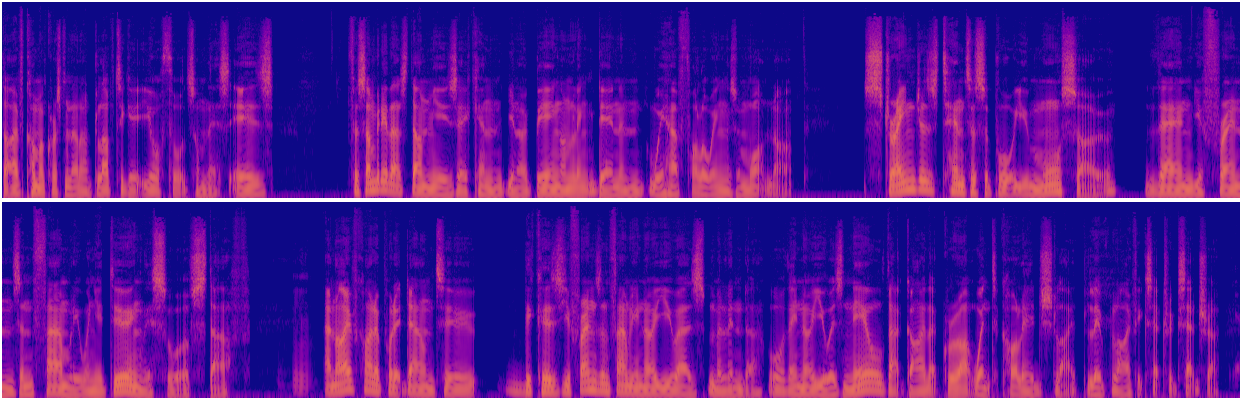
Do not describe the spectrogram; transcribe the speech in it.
that I've come across, and I'd love to get your thoughts on this, is for somebody that's done music and, you know, being on LinkedIn and we have followings and whatnot, strangers tend to support you more so than your friends and family when you're doing this sort of stuff. Mm-hmm. And I've kind of put it down to because your friends and family know you as Melinda or they know you as Neil, that guy that grew up, went to college, like lived life, etc., etc. Yeah.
